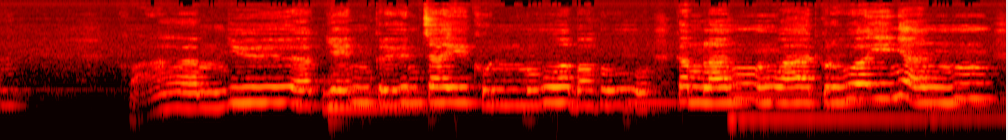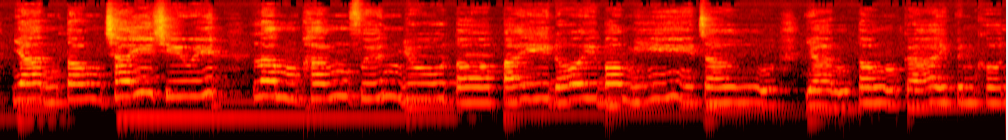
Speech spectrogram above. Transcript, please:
ด ความเยือกเย็นกลืน ใจคุณมัวบ่หูกำลังหวาดกลัวอีหยังย่านต้องใช้ชีวิตลำพังฝืนอยู่ต่อไปโดยบ่มีเจ้า ย่านต้องกลายเป็นคน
